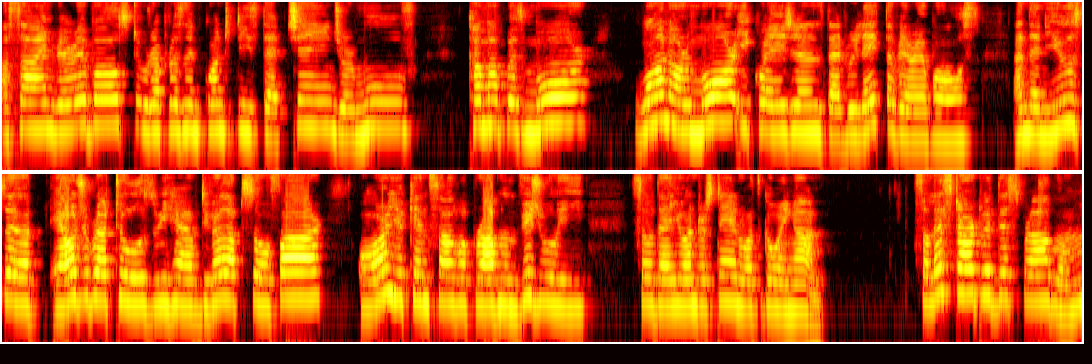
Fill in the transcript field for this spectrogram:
Assign variables to represent quantities that change or move. Come up with more one or more equations that relate the variables, and then use the algebra tools we have developed so far, or you can solve a problem visually so that you understand what's going on. So let's start with this problem.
